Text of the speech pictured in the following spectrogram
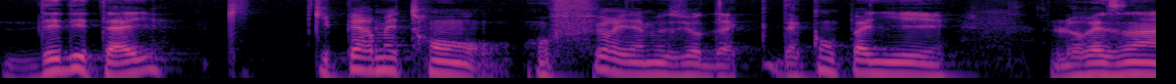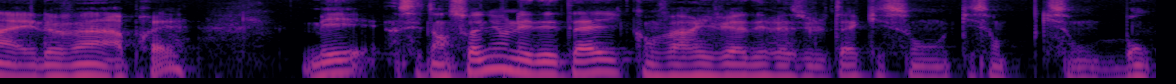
des détails qui, qui permettront au fur et à mesure d'accompagner le raisin et le vin après. Mais c'est en soignant les détails qu'on va arriver à des résultats qui sont, qui sont, qui sont bons.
